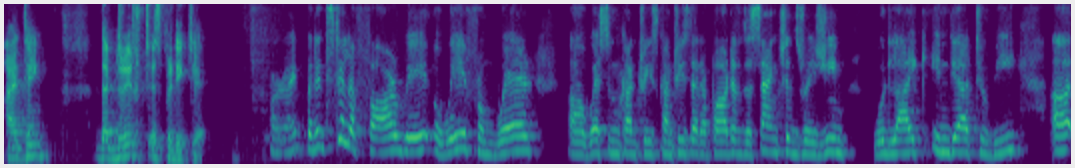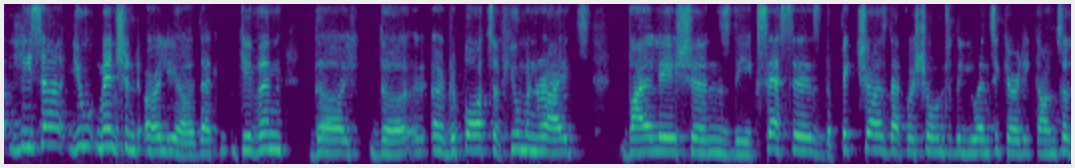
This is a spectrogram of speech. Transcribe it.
I think the drift is pretty clear. All right, but it's still a far way away from where uh, Western countries, countries that are part of the sanctions regime, would like India to be. Uh, Lisa, you mentioned earlier that given the the uh, reports of human rights violations, the excesses, the pictures that were shown to the UN Security Council,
